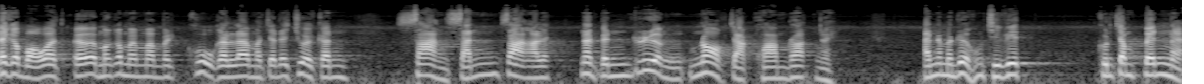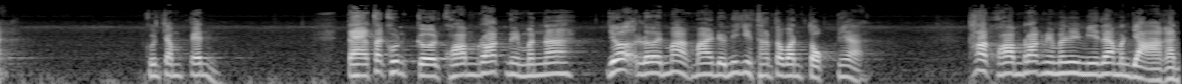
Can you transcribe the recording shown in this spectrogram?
แล้วก็บอกว่า เออ มันก็มันมันคู่กันแล้ว มันจะได้ช่วยกันสร้างสรรค์สร้างอะไร นั่นเป็นเรื่องนอกจากความรักไง อันนั้นมันเรื่องของชีวิต คุณจำเป็นน่ะ คุณจำเป็น แต่ถ้าคุณเกิดความรักเนี่ยมันนะ เยอะเลยมากมายเดี๋ยวนี้ยิ่งทางตะวันตกเนี่ยถ้าความรักเนี่ยมันไม่มีแล้วมันหย่ากัน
